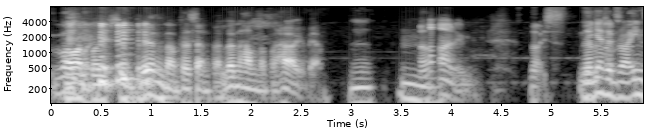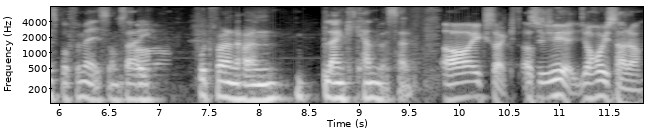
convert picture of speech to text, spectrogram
Valborg, till exempel, den hamnar på höger ben. Mm. Mm. Ja, det- Nice. Det är kanske bra inspo för mig som så här, fortfarande har en blank canvas här. Ja, exakt. Alltså, jag har ju så här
